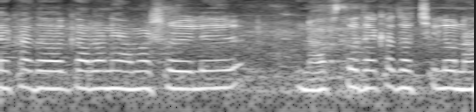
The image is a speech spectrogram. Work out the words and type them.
দেখা দেওয়ার কারণে আমার শরীরের তো দেখা যাচ্ছিল না।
